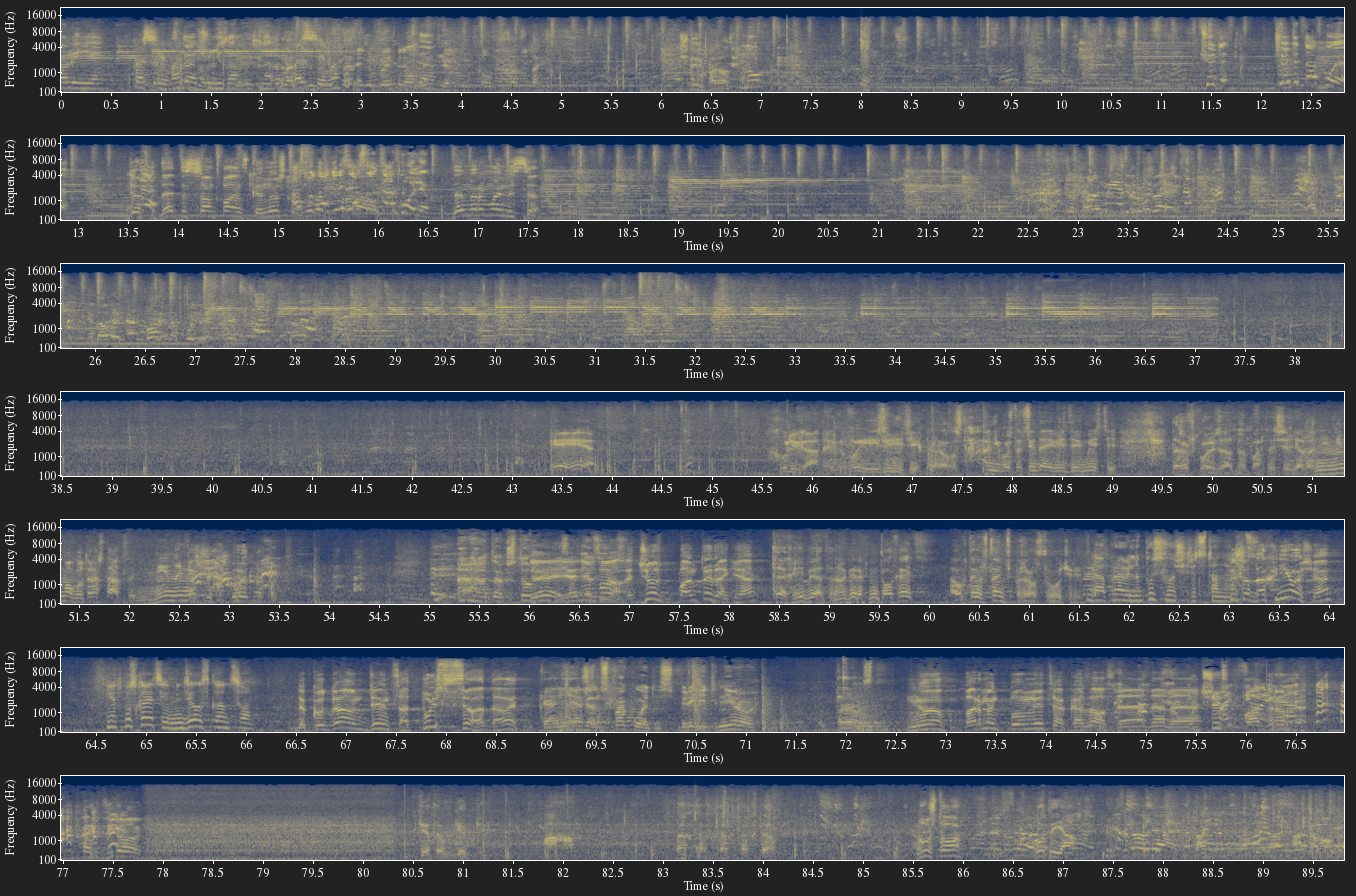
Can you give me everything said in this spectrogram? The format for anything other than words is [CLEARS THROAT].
Держи. 15.00 отправление. Спасибо. Сдачу не забудь надо. Спасибо. Да. Четыре, пожалуйста. Ну? Что это? Что это такое? Девушка, да это шампанское, ну что? А ну, сюда нельзя с алкоголем. Да нормально все. Эй, эй! Хулиганы, вы извините их, пожалуйста. [LAUGHS] Они просто всегда и везде вместе, даже в школе за одной партой сидят. Они не могут расстаться ни на минуту. [LAUGHS] Так, что? Эй, я не понял, а что понты такие, а? Так, ребята, ну, во-первых, не толкайтесь, а во-вторых, встаньте, пожалуйста, в очередь. Да, правильно, пусть в очередь Ты становится. что, отдохни вообще, а? Не отпускайте им, дело с концом. Да куда он денется? Отпусть все, а, давай. Ребят, успокойтесь, берегите нервы. Пожалуйста. Ну, бармен помните оказался. Да, да, да. Учись, подруга. Пойдем. Где там Генки? Ага. Так, так, так, так, так. Ну что? Вот и я. Так. А, кому? Так,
